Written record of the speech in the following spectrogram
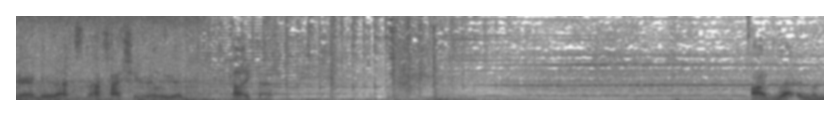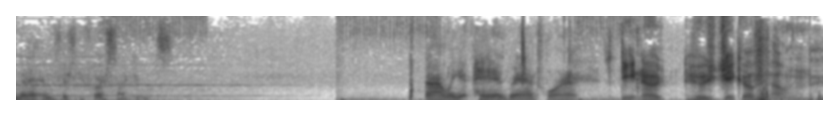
Yeah, dude, that's that's actually really good. I like that. I did that in a minute and 54 seconds. And we get paid a grand for it. Do you know who's Jacob Fountain?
